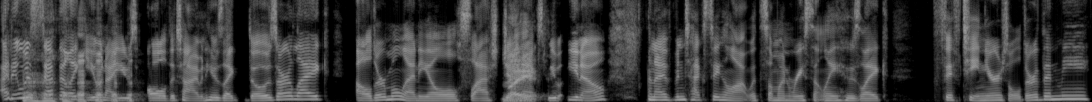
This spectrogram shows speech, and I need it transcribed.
And it was stuff that like you and I use all the time. And he was like, those are like elder millennial slash Gen Right. X people, you know? And I've been texting a lot with someone recently who's like 15 years older than me.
